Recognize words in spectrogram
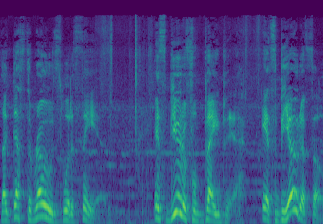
Like Dusty Rhodes would have said, "It's beautiful, baby. It's beautiful."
